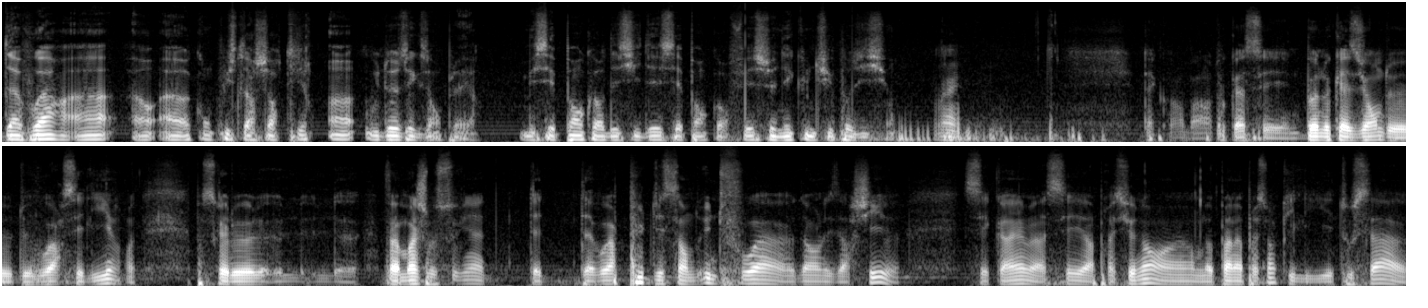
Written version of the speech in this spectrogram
d'avoir à, qu'on puisse leur sortir un ou deux exemplaires. Mais c'est pas encore décidé, c'est pas encore fait, ce n'est qu'une supposition. D'accord. Bah, en tout cas, c'est une bonne occasion de, voir ces livres. Parce que le, enfin, moi, je me souviens d'avoir pu descendre une fois dans les archives. C'est quand même assez impressionnant. hein. On n'a pas l'impression qu'il y ait tout ça.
